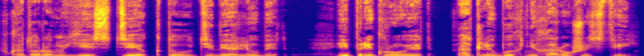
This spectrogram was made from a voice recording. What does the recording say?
в котором есть те, кто тебя любит и прикроет от любых нехорошестей.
